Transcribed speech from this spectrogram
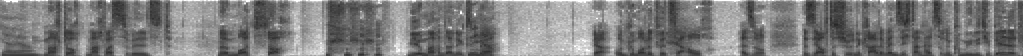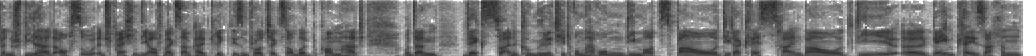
Ja, ja. Mach doch, mach was du willst. Ne? Mods doch. Wir machen da nichts ja. mehr. Ja, und gemoddet wird's ja auch. Also, das ist ja auch das Schöne, gerade wenn sich dann halt so eine Community bildet, wenn ein Spiel halt auch so entsprechend die Aufmerksamkeit kriegt, wie es ein Project Zomboid bekommen hat, und dann wächst so eine Community drumherum, die Mods baut, die da Quests reinbaut, die äh, Gameplay-Sachen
